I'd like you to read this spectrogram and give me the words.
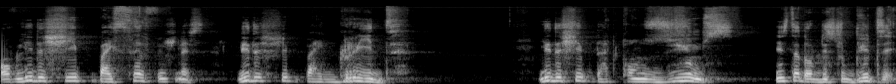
of leadership by selfishness, leadership by greed, leadership that consumes instead of distributing.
